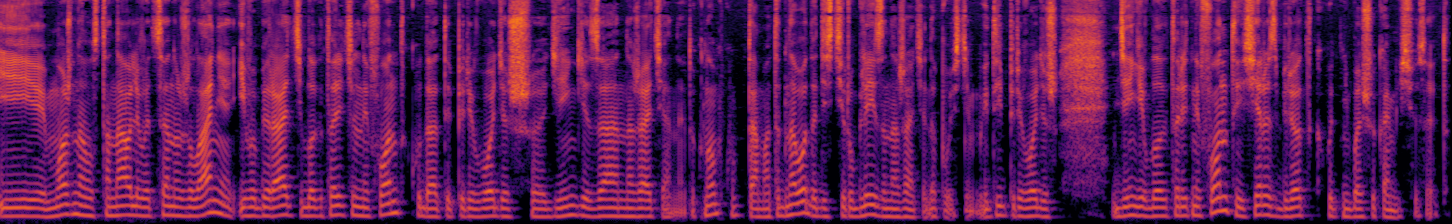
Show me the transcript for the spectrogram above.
И можно устанавливать цену желания и выбирать благотворительный фонд, куда ты переводишь э, деньги за нажатие на эту кнопку. Там от 1 до 10 рублей за нажатие, допустим. И ты переводишь деньги в благотворительный фонд, и сервис берет какую-то небольшую комиссию за это,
